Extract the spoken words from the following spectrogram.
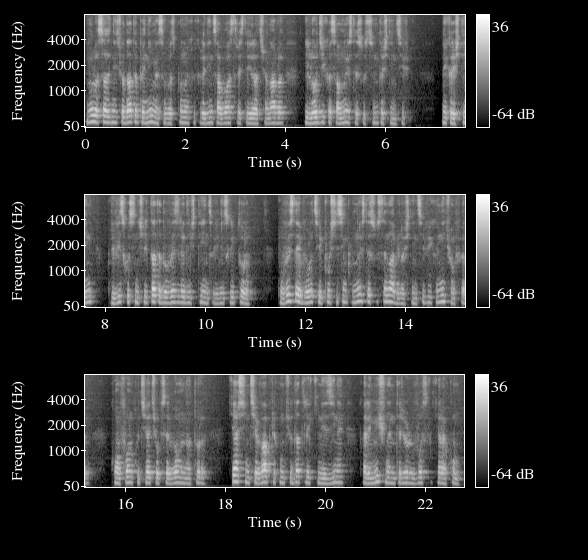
nu lăsați niciodată pe nimeni să vă spună că credința voastră este irațională, ilogică sau nu este susținută științific. Noi creștini priviți cu sinceritate dovezile din știință și din scriptură. Povestea evoluției pur și simplu nu este sustenabilă științific în niciun fel, conform cu ceea ce observăm în natură, chiar și în ceva precum ciudatele chinezine care mișună în interiorul vostru chiar acum.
